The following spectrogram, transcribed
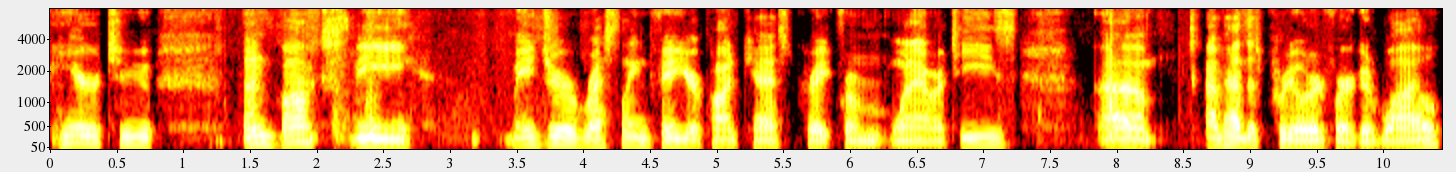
here to unbox the major wrestling figure podcast crate from One Hour Tees. Um, I've had this pre-ordered for a good while,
